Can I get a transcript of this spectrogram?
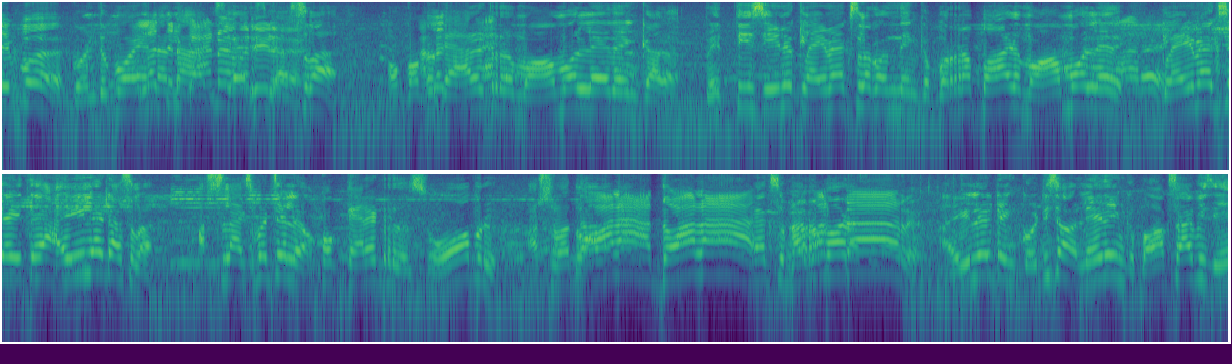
చెప్పు. గొంతు అసలు. ఒక్కొక్క క్యారెక్టర్ మామూలు లేదు ఇంకా. ప్రతి సీన్ క్లైమాక్స్లో ఉంది. ఇంకా బుర్ర పాడు మామూలు లేదు. క్లైమాక్స్ అయితే హైలైట్ అసలు. అసలు ఎక్స్పెక్ట్ చేయలేదు. ఒక్కొక్క క్యారెక్టర్ సూపర్. అశ్వత్థ హైలైట్ ఇంక కొట్టిసాం లేదు ఇంక బాక్స్ ఆఫీస్ ఏ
